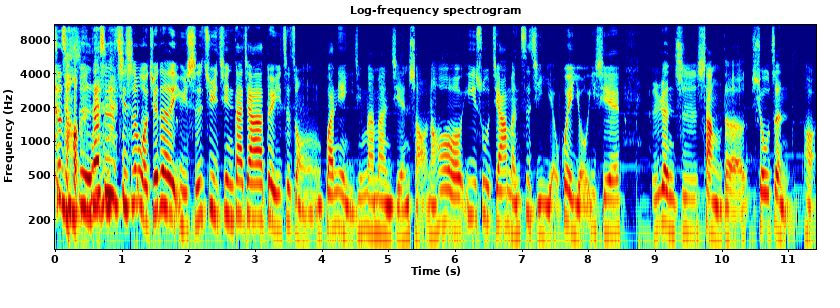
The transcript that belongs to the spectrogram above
这种。是但是其实我觉得与时俱进，大家对于这种观念已经慢慢减少，然后艺术家们自己也会有一些。认知上的修正啊，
